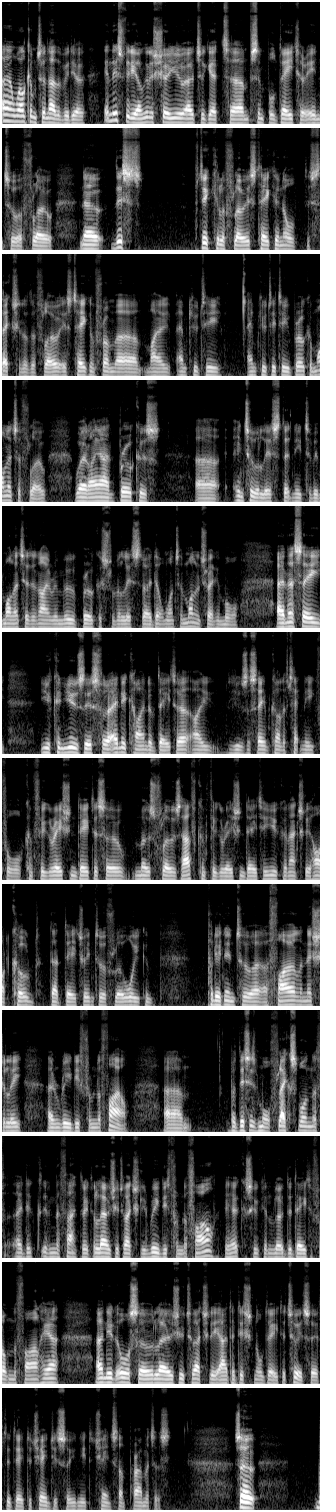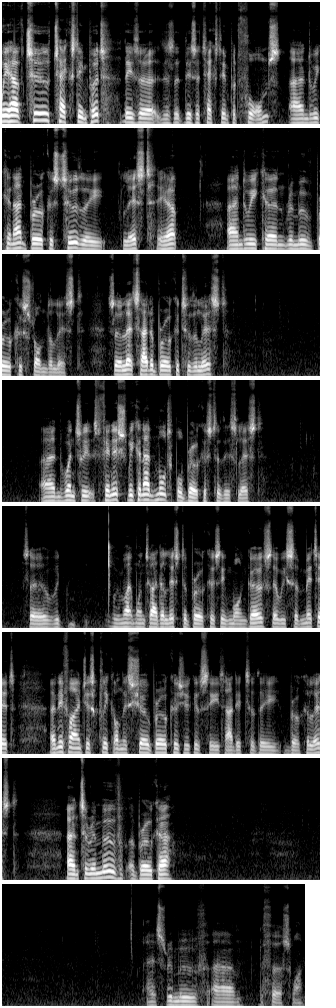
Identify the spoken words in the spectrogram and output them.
Hi and welcome to another video. In this video I'm going to show you how to get um, simple data into a flow. Now this particular flow is taken, or this section of the flow is taken from uh, my MQT MQTT broker monitor flow where I add brokers uh, into a list that need to be monitored and I remove brokers from the list that I don't want to monitor anymore. And I say you can use this for any kind of data. I use the same kind of technique for configuration data so most flows have configuration data. You can actually hard code that data into a flow or you can put it into a, a file initially and read it from the file. Um, but this is more flexible in uh, the, in the fact that it allows you to actually read it from the file here because you can load the data from the file here. And it also allows you to actually add additional data to it so if the data changes so you need to change some parameters. So we have two text input. These are these are, these are text input forms and we can add brokers to the list here and we can remove brokers from the list. So let's add a broker to the list and once we finish we can add multiple brokers to this list. So we we might want to add a list of brokers in one go so we submit it. And if I just click on this show brokers you can see it's added to the broker list. And to remove a broker let's remove um, the first one.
